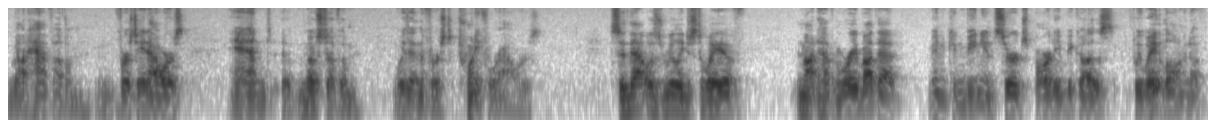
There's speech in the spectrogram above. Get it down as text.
about half of them, first eight hours, and uh, most of them within the first 24 hours. So that was really just a way of not having to worry about that inconvenient search party because if we wait long enough,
